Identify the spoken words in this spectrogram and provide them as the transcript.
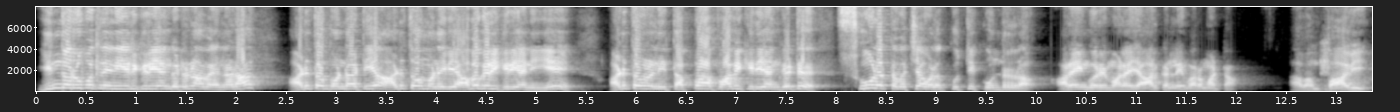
இந்த ரூபத்தில் நீ இருக்கிறியன்னு கேட்டோன்னா அவன் என்னடா அடுத்த பொண்டாட்டிய அடுத்த மனைவியை அபகரிக்கிறியா நீ? அடுத்தவனை நீ தப்பா பாவிக்கிறியான்னு கேட்டு சூலத்தை வச்சு அவளை குத்தி கொண்டுடுறா அரையும் குறைமான யார் கண்ணிலையும் வரமாட்டான். அவன் பாவி.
